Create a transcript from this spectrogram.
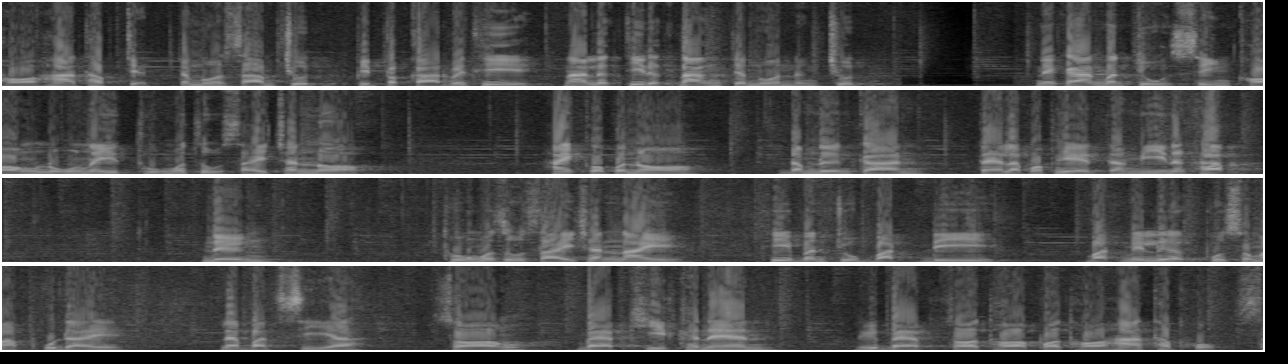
ท5ทับ7จำนวน 3 ชุด ปิดประกาศไว้ที่หน้าเลือกที่เลือกตั้งจำนวน 1 ชุด ในการบรรจุสิ่งของลงในถุงวัสดุใสชั้นนอก ให้กปนดำเนินการแต่ละประเภทดังนี้นะครับ 1. ถุงวัสดุใสชั้นในที่บรรจุบัตรดี บัตรไม่เลือกผู้สมัครผู้ใด และบัตรเสีย 2. แบบขีดคะแนน หรือแบบสทปท5ทับ6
